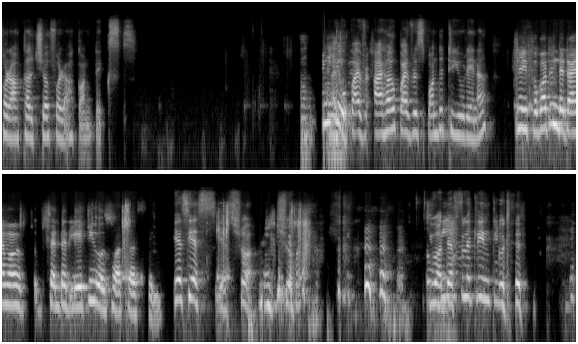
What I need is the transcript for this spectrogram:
for our culture, for our contexts. Thank I you. hope I've I hope I've responded to you, Reena. No, you've forgotten that I'm a, said that laity was what thirsting. Yes, yes, yes, sure, sure. You are definitely included.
